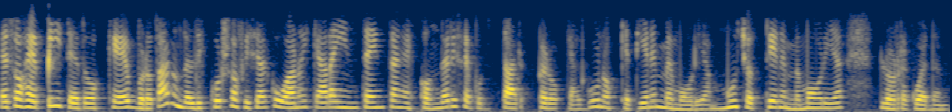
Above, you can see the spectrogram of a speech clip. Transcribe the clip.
esos epítetos que brotaron del discurso oficial cubano y que ahora intentan esconder y sepultar, pero que algunos que tienen memoria, muchos tienen memoria, lo recuerdan.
